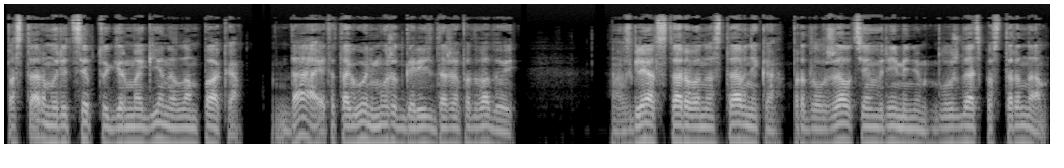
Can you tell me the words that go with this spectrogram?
По старому рецепту Гермогена Лампака. Да, этот огонь может гореть даже под водой. Взгляд старого наставника продолжал тем временем блуждать по сторонам,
